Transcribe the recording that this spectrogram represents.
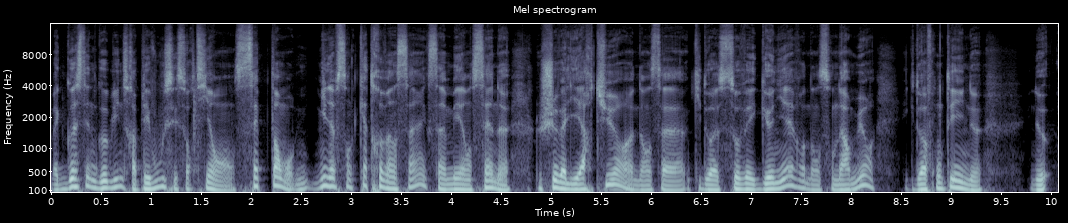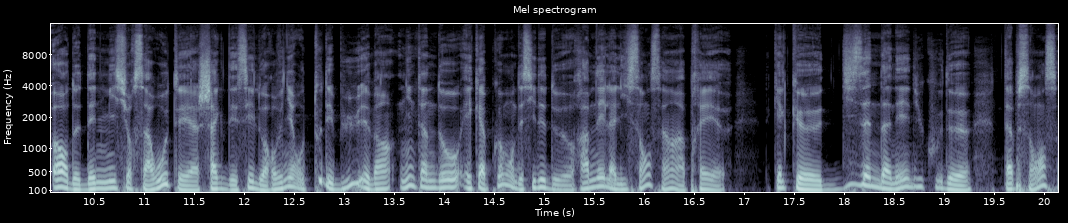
Bah, Ghost and Goblins, rappelez-vous, c'est sorti en septembre 1985. Ça met en scène le chevalier Arthur qui doit sauver Guenièvre dans son armure et qui doit affronter une, une horde d'ennemis sur sa route. Et à chaque décès, il doit revenir au tout début. Et eh ben, Nintendo et Capcom ont décidé de ramener la licence hein, après euh, quelques dizaines d'années du coup d'absence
